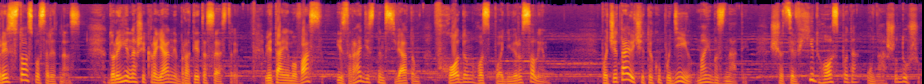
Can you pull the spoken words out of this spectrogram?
Христос посеред нас, дорогі наші краяни, брати та сестри, вітаємо вас із радісним святом, входом Господнім в Єрусалим. Почитаючи таку подію, маємо знати, що це вхід Господа у нашу душу.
